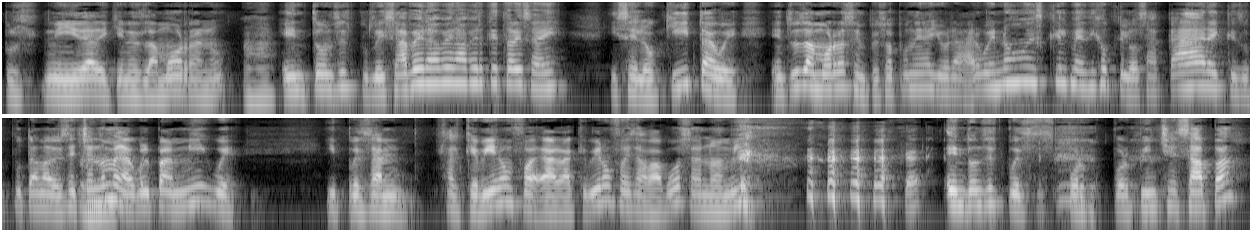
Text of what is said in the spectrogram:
Pues ni idea de quién es la morra, ¿no? Entonces, pues le dice, a ver, a ver, a ver, ¿qué traes ahí? Y se lo quita, güey. Entonces la morra se empezó a poner a llorar, güey. No, es que él me dijo que lo sacara y que su puta madre. O sea, echándome la culpa a mí, güey. Y pues al, al que vieron fue, a la que vieron fue esa babosa, no a mí. Entonces, pues, por, por pinche zapa,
